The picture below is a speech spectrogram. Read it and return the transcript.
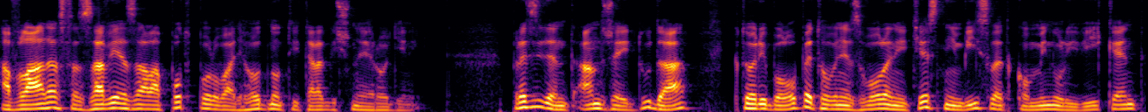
a vláda sa zaviazala podporovať hodnoty tradičnej rodiny. Prezident Andrzej Duda, ktorý bol opätovne zvolený tesným výsledkom minulý víkend,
